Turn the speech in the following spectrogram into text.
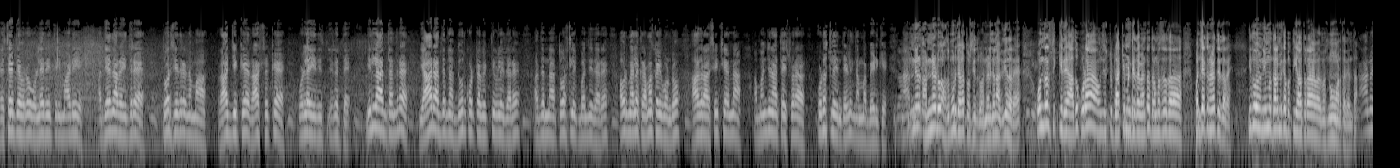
ಎಸ್ ಐ ಟಿ ಅವರು ಒಳ್ಳೆ ರೀತಿಯಲ್ಲಿ ಮಾಡಿ ಅದೇನಾರ ಇದ್ರೆ ತೋರಿಸಿದ್ರೆ ನಮ್ಮ ರಾಜ್ಯಕ್ಕೆ ರಾಷ್ಟ್ರಕ್ಕೆ ಒಳ್ಳೆ ಇದು ಸಿಗುತ್ತೆ. ಇಲ್ಲ ಅಂತಂದ್ರೆ ಯಾರು ಅದನ್ನ ದೂರು ಕೊಟ್ಟ ವ್ಯಕ್ತಿಗಳಿದ್ದಾರೆ ಅದನ್ನ ತೋರಿಸ್ಲಿಕ್ಕೆ ಬಂದಿದ್ದಾರೆ ಅವ್ರ ಮೇಲೆ ಕ್ರಮ ಕೈಗೊಂಡು ಅದರ ಶಿಕ್ಷೆಯನ್ನ ಆ ಮಂಜುನಾಥೇಶ್ವರ ಕೊಡಿಸ್ಲಿ ಅಂತೇಳಿ ನಮ್ಮ ಬೇಡಿಕೆ. ನಾನು ಹನ್ನೆರಡು ಹನ್ನೆರಡು ಹದಿಮೂರು ಜಾಗ ತೋರಿಸಿದ್ರು ಹನ್ನೆರಡು ಜನ ಆಗಿದ್ದಾರೆ ಒಂದ್ರಲ್ಲಿ ಸಿಕ್ಕಿದೆ ಅದು ಕೂಡ ಒಂದಿಷ್ಟು ಡಾಕ್ಯುಮೆಂಟ್ ಇದಾವೆ ಅಂತ ಧರ್ಮಸ್ಥಳದ ಪಂಚಾಯತ್ ಹೇಳ್ತಿದ್ದಾರೆ. ಇದು ನಿಮ್ಮ ಧಾರ್ಮಿಕ ಭಕ್ತಿ ಯಾವ ತರ ನೋವು ಮಾಡ್ತದೆ ಅಂತ? ನಾನು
